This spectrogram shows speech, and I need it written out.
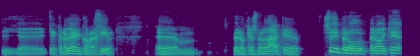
creo que hay que corregir. Em, pero que es verdad que Sí, pero, pero hay que,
